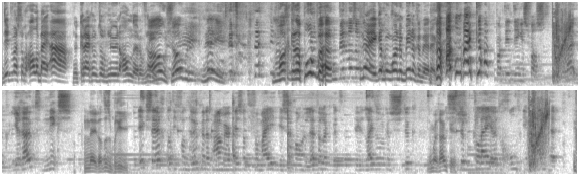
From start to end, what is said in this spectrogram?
dit was toch allebei A? Dan krijgen we toch nu een ander, of niet? Oh, zo bedoel je. Nee. Mag ik er nou proeven? Dit was een... Nee, ik heb hem gewoon naar binnen gewerkt. Pak dit ding eens vast. Ruik. Je ruikt niks. Nee, dat is brie. Ik zeg dat die van Duncan het aanmerk is, want die van mij is gewoon letterlijk, het, het lijkt alsof ik een stuk, Ja, maar ruik een eens. stuk klei uit de grond in mijn hand heb.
